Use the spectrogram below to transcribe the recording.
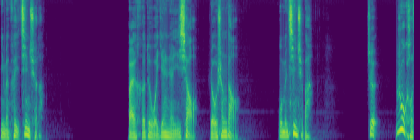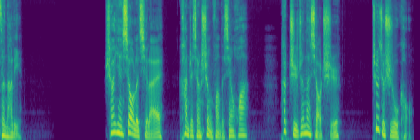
你们可以进去了。”百合对我嫣然一笑，柔声道：“我们进去吧。这入口在哪里？”沙燕笑了起来，看着像盛放的鲜花，她指着那小池：“这就是入口。”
